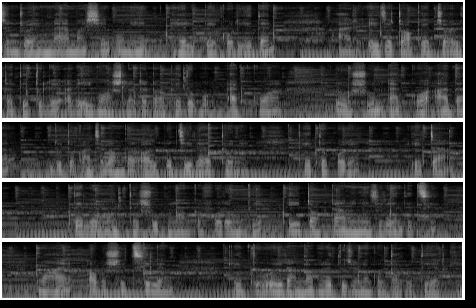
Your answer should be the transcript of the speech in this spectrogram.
একজন ড্রয়িং ম্যাম আসেন, উনি হেল্পে করিয়ে দেন। আর এই যে টকের জলটা তেঁতুলের, আর এই মশলাটা টকে দেবো। এক কোয়া রসুন, এক কোয়া আদা, দুটো কাঁচা লঙ্কার, অল্প জিরে আর ধনে। থেতো করে এটা তেলের মধ্যে শুকনো লঙ্কা ফোড়ন দিয়ে, এই টকটা আমি নিজে রেঁধেছি। মায় অবশ্যই ছিলেন, কিন্তু ওই রান্নাঘরে দুজনে গোতাগুতি আর কি।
